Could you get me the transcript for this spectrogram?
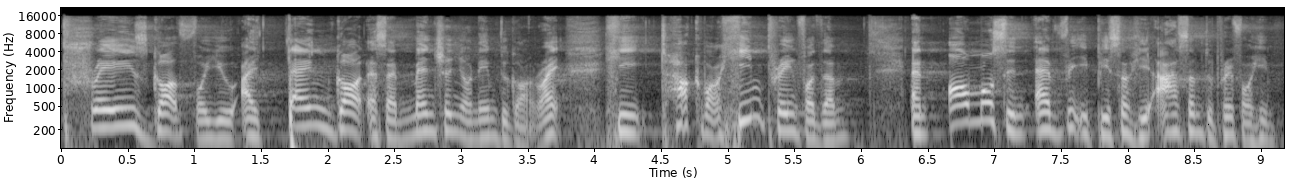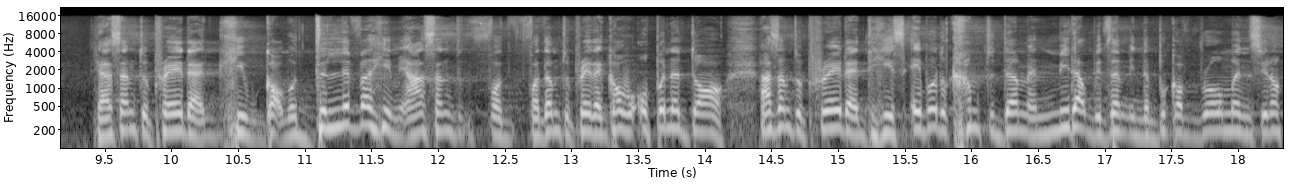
praise God for you. I thank God as I mention your name to God, right? He talk about him praying for them. And almost in every epistle, he asks them to pray for him. He asked them to pray that he, God will deliver him. He asked them for, for them to pray that God will open a door. He asked them to pray that he's able to come to them and meet up with them in the book of Romans, you know.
